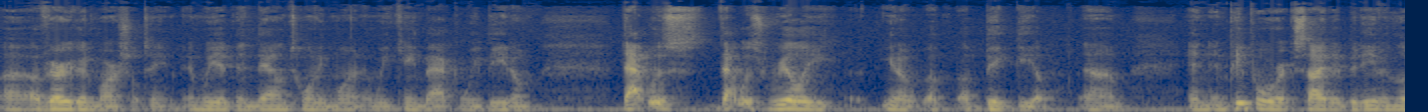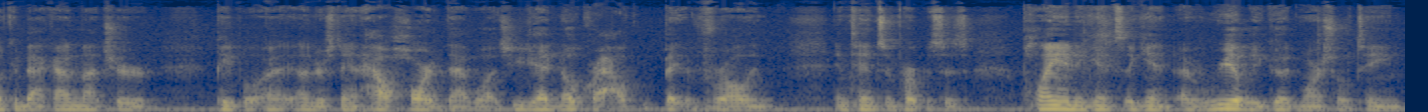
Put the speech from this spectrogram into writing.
uh, a very good Marshall team, and we had been down 21, and we came back and we beat them. That was that was really, you know, a, a big deal, um, and and people were excited. But even looking back, I'm not sure people uh, understand how hard that was. You had no crowd, for all in, intents and purposes, playing against again a really good Marshall team,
